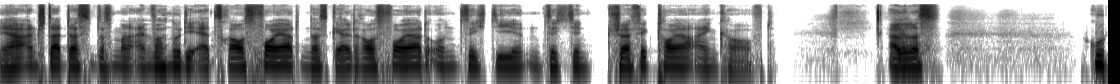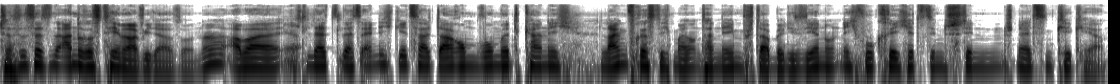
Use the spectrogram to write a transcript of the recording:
Ja, anstatt dass, dass man einfach nur die Ads rausfeuert und das Geld rausfeuert und sich, die, und sich den Traffic teuer einkauft. Also ja. das, gut, das ist jetzt ein anderes Thema wieder so, ne? Aber ja. ich, letzt, letztendlich geht es halt darum, womit kann ich langfristig mein Unternehmen stabilisieren und nicht, wo kriege ich jetzt den, den schnellsten Kick her.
